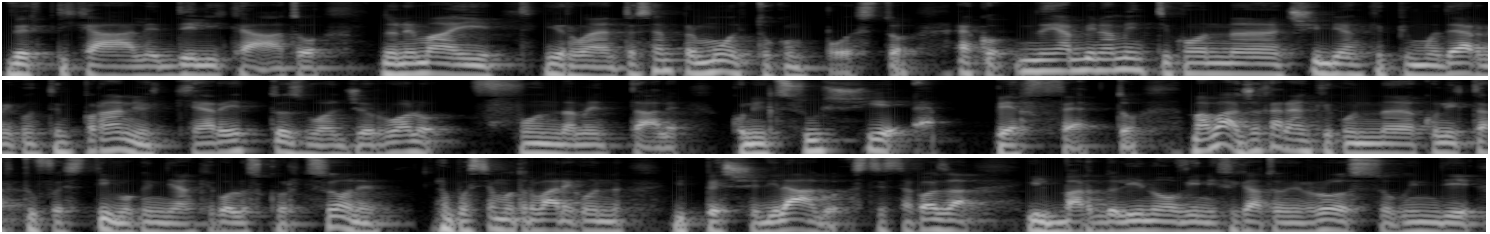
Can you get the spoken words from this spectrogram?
verticale, delicato, non è mai irruento, è sempre molto composto. Ecco, nei abbinamenti con cibi anche più moderni, contemporanei, il chiaretto svolge un ruolo fondamentale fondamentale. Con il sushi è perfetto, ma va a giocare anche con, con, il tartufo estivo, quindi anche con lo scorzone. Lo possiamo trovare con il pesce di lago, stessa cosa il bardolino vinificato in rosso, quindi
